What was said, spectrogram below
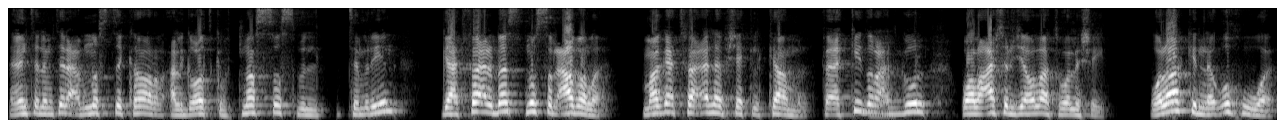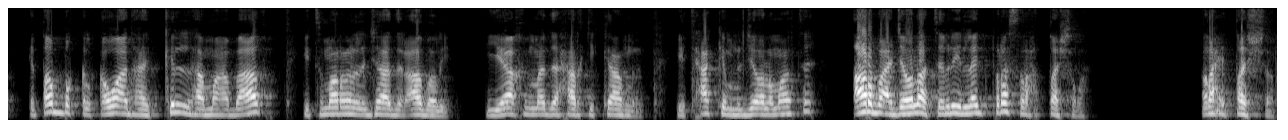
لأن أنت لما تلعب نص تكرار على قولتك بتنصص بالتمرين قاعد تفعل بس نص العضلة ما قاعد تفعلها بشكل كامل. فأكيد راح تقول والله 10 جولات ولا شيء. ولكن لو هو يطبق القواعد هاي كلها مع بعض يتمرن لإجهاد عضلي ياخذ مدى حركي كامل يتحكم بالجولة مالته أربع جولات تمرين leg press راح تطشره. راح يطشر.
